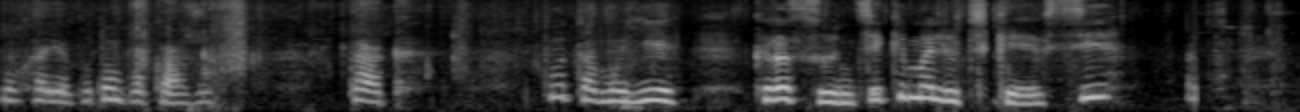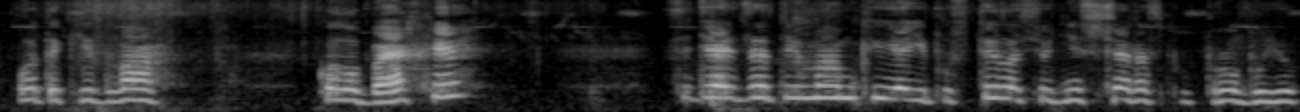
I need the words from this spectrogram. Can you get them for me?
Ну, хай я потім покажу. Так, тут мої красунчики, малючки всі. Отакі два колобехи сидять за тієї мамки. Я її пустила. Сьогодні ще раз попробую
